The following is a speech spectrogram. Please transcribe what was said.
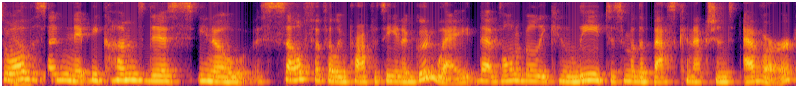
So yeah. all of a sudden it becomes this, you know, self-fulfilling prophecy in a good way that vulnerability can lead to some of the best connections ever.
